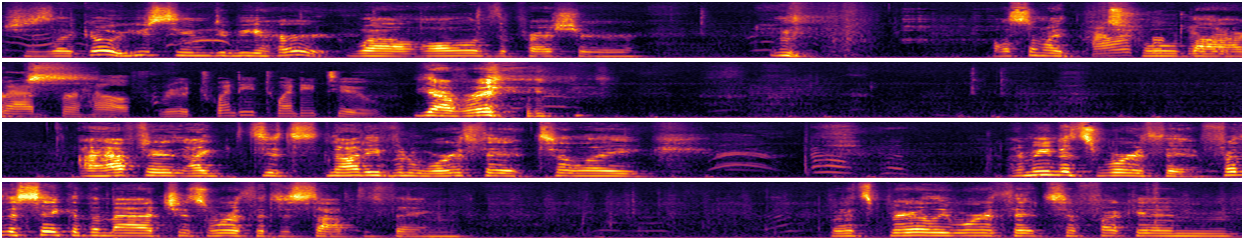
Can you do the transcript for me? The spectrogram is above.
She's like, oh, you seem to be hurt. Well, all of the pressure. also, my Powerful toolbox. for health. Route 2022. Yeah, right. I have to. I. It's not even worth it to like. I mean, it's worth it for the sake of the match. It's worth it to stop the thing. But it's barely worth it to fucking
